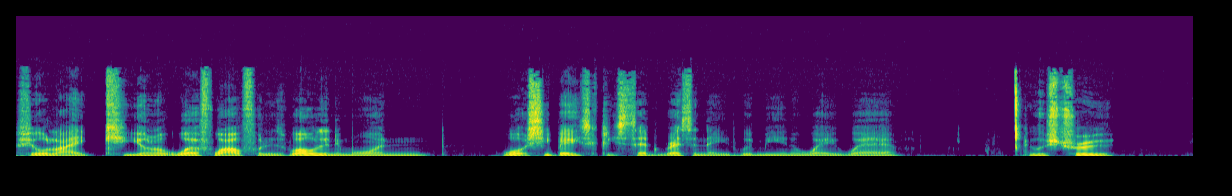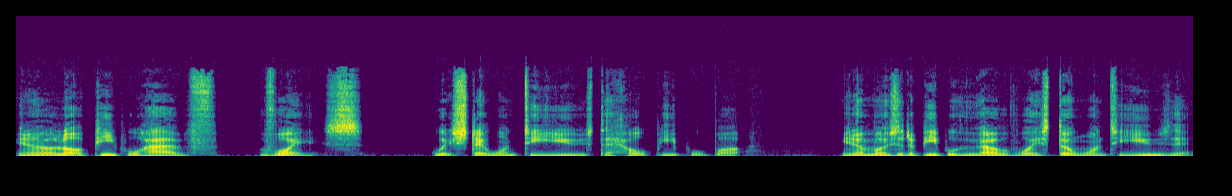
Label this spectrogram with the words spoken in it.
feel like you're not worthwhile for this world anymore? And what she basically said resonated with me in a way where it was true. You know, a lot of people have voice which they want to use to help people, but you know, most of the people who have a voice don't want to use it.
